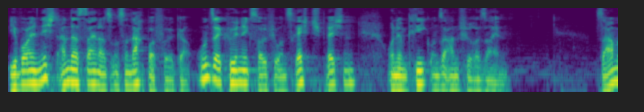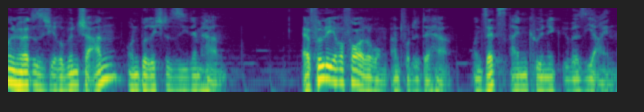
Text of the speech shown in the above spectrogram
Wir wollen nicht anders sein als unsere Nachbarvölker. Unser König soll für uns Recht sprechen und im Krieg unser Anführer sein. Samuel hörte sich ihre Wünsche an und berichtete sie dem Herrn. Erfülle ihre Forderung, antwortete der Herr, und setzt einen König über sie ein.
